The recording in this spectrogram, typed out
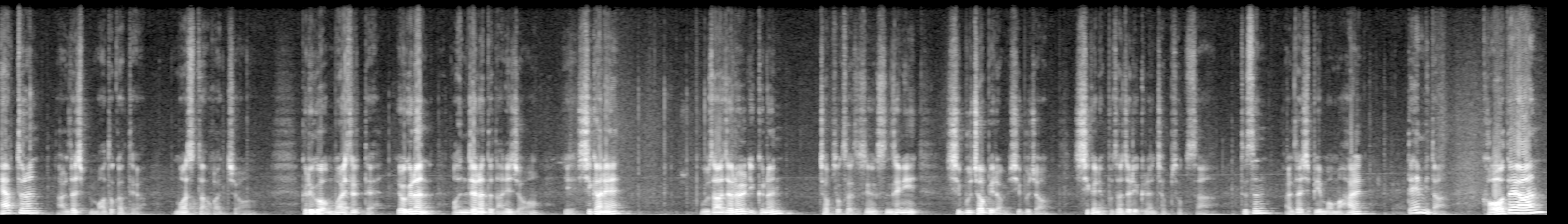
have to는 알다시피 뭐 똑같아요. must하고 같죠. 그리고 뭐 했을 때 여기는 언제나 뜻 아니죠. 예, 시간에 부사절을 이끄는 접속사 선생님이 시부접이라면 시부접 시간에 부사절을 이끄는 접속사 뜻은 알다시피 뭐뭐 할 때입니다. 거대한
